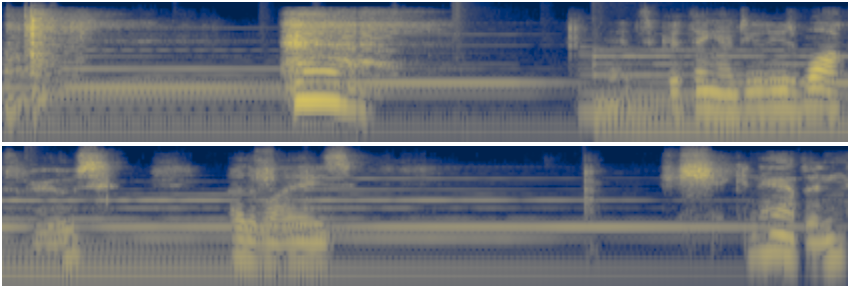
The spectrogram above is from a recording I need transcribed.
it's a good thing I do these walkthroughs, otherwise, shit can happen.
